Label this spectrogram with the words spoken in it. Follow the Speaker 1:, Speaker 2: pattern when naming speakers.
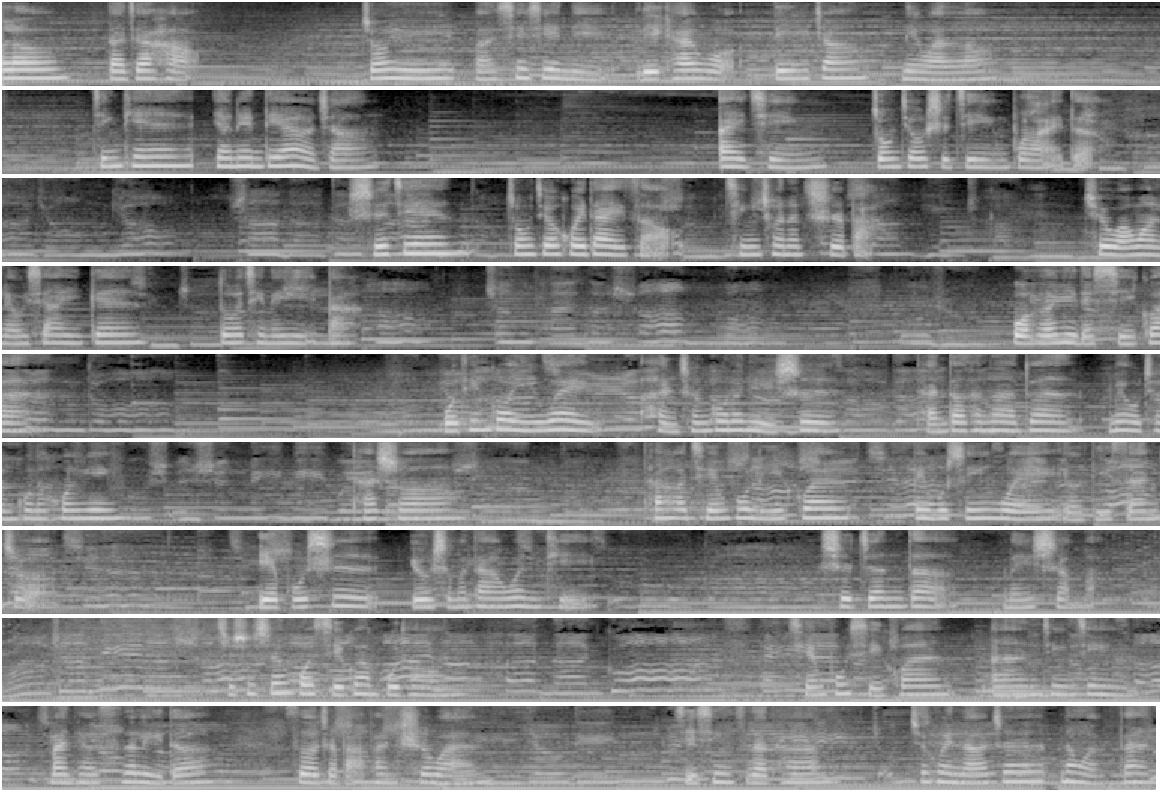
Speaker 1: Hello，大家好，终于把“谢谢你离开我”第一章念完了，今天要念第二章。爱情终究是经营不来的，时间终究会带走青春的翅膀，却往往留下一根多情的尾巴睁开了双眸。我和你的习惯。我听过一位很成功的女士谈到她那段没有成功的婚姻，她说。她和前夫离婚，并不是因为有第三者，也不是有什么大问题，是真的没什么，只是生活习惯不同。前夫喜欢安安静静、慢条斯理的坐着把饭吃完，急性子的他就会拿着那碗饭，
